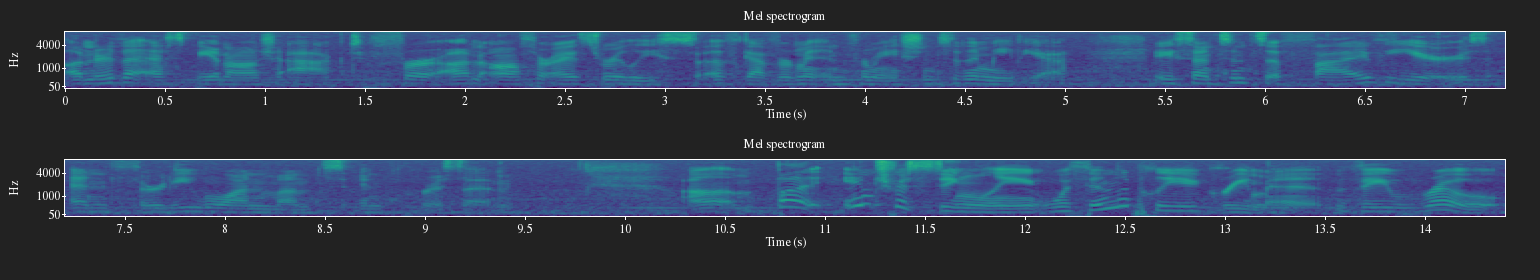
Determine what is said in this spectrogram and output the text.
under the Espionage Act for unauthorized release of government information to the media, a sentence of five years and 31 months in prison. Um, but interestingly, within the plea agreement, they wrote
